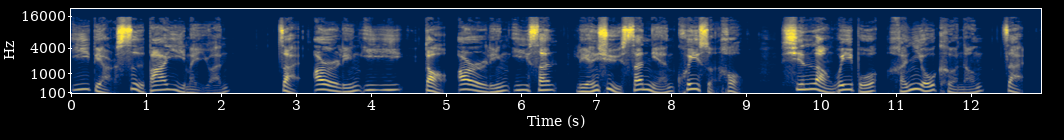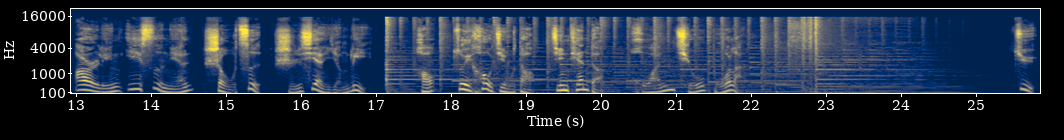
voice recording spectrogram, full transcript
一点四八亿美元。在二零一一到二零一三连续三年亏损后，新浪微博很有可能在二零一四年首次实现盈利。好，最后进入到今天的。环球博览。据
